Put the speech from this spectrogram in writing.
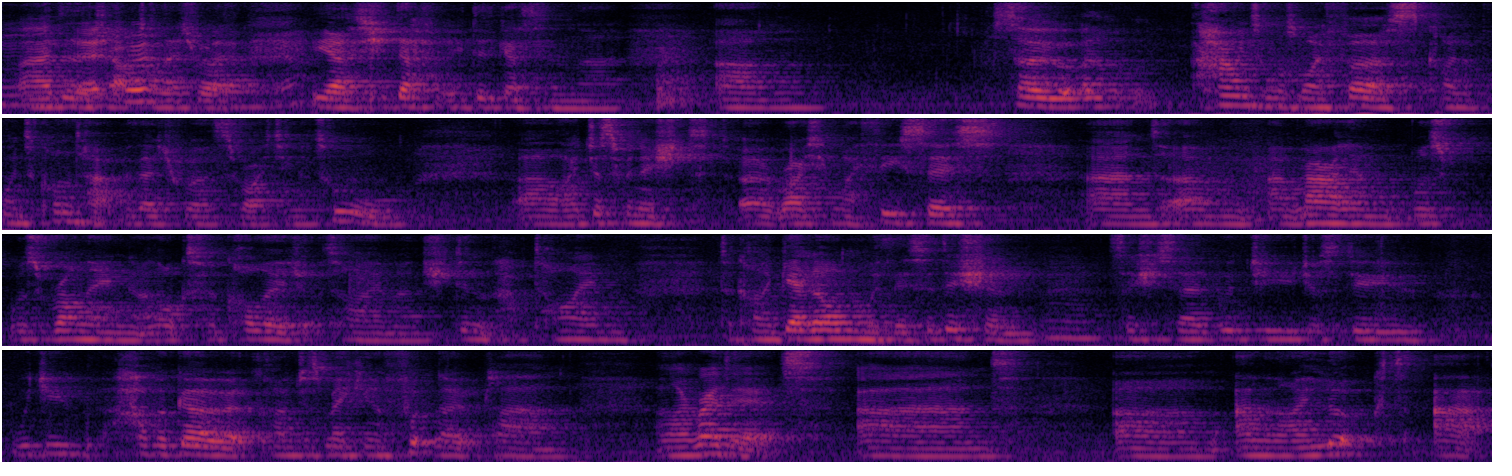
mm, I added a chapter on Edgeworth. yeah. yeah, she definitely did get in there. Um, so um, Harrington was my first kind of point of contact with Edgeworth's writing at all. Uh, I just finished uh, writing my thesis and, um, and Marilyn was, was running at Oxford College at the time and she didn't have time to kind of get on with this edition. Mm. So she said, would you just do, would you have a go at kind of just making a footnote plan? And I read it and um, and then I looked at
